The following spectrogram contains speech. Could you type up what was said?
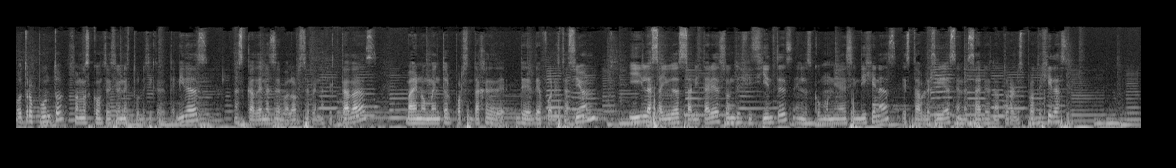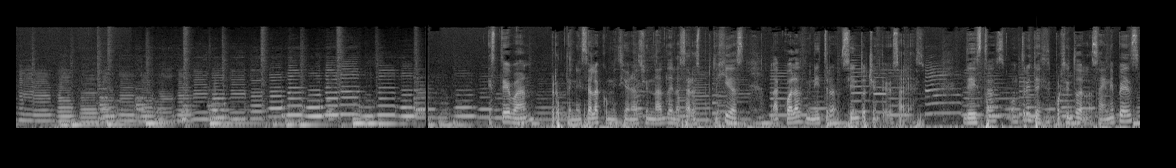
Otro punto son las concesiones turísticas detenidas, las cadenas de valor se ven afectadas, va en aumento el porcentaje de, deforestación y las ayudas sanitarias son deficientes en las comunidades indígenas establecidas en las áreas naturales protegidas. Esteban pertenece a la Comisión Nacional de las Áreas Protegidas, la cual administra 182 áreas. De estas, un 36% de las ANPs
